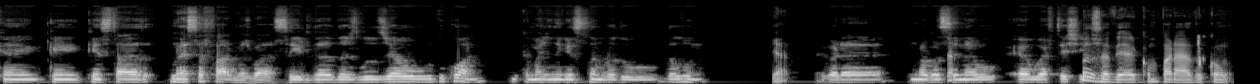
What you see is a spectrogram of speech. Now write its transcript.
quem, quem, quem se está, não é safar, mas vai sair da- das luzes é o do Kwon. Nunca mais ninguém se lembrou do, da Luna. Yeah. Agora a nova cena é o, é o FTX. Mas a ver, comparado com,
